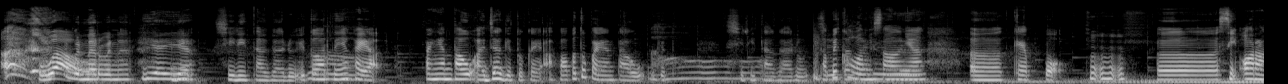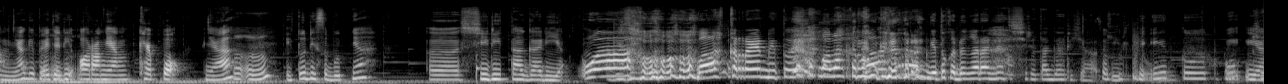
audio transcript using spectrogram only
wow. bener-bener. Iya, iya. Dia shiritagaru. Itu artinya kayak pengen tahu aja gitu kayak apa-apa tuh pengen tahu gitu. Oh. Shiritagaru. Tapi kalau misalnya eh, kepo eh, si orangnya gitu ya. Jadi orang yang keponya Mm-mm. itu disebutnya eh, shiritagaria. Wah, malah keren itu ya. Malah keren. Malah keren gitu kedengarannya tuh Shiritagaria Seperti gitu. itu. Tapi Oke. iya,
